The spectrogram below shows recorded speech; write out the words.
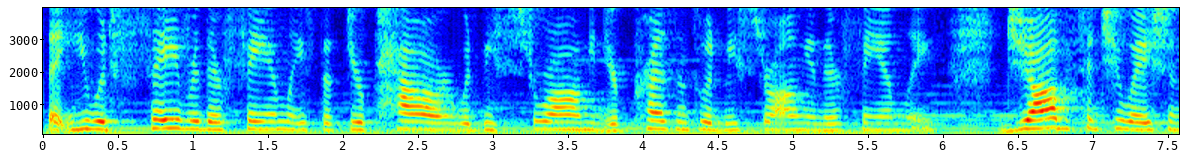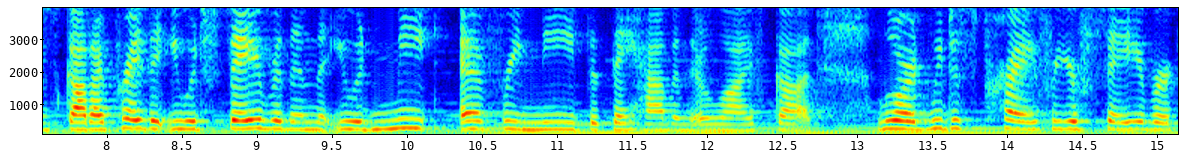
that you would favor their families, that your power would be strong and your presence would be strong in their families. Job situations, God, I pray that you would favor them, that you would meet every need that they have in their life, God. Lord, we just pray for your favor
